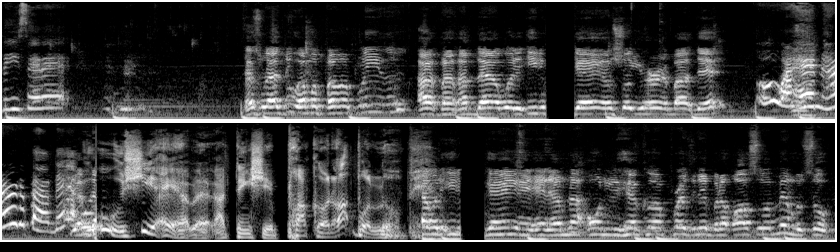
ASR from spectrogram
did he say that? That's what I do. I'm a, I'm a pleaser. I, I, I'm down with the eating game. I'm sure you heard about that. Oh, I hadn't heard about that. oh she hey, I I think she puckered up a little bit Down with the eating game, and, and I'm not only the Hair Club president, but I'm also a member. So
